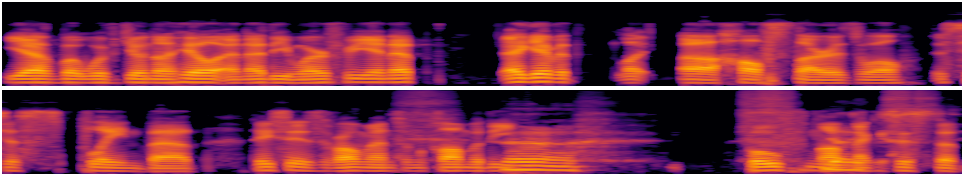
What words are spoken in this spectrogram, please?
Yeah, but with Jonah Hill and Eddie Murphy in it. I gave it like a half star as well. It's just plain bad. They say it's romance and comedy, Uh, both non-existent.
